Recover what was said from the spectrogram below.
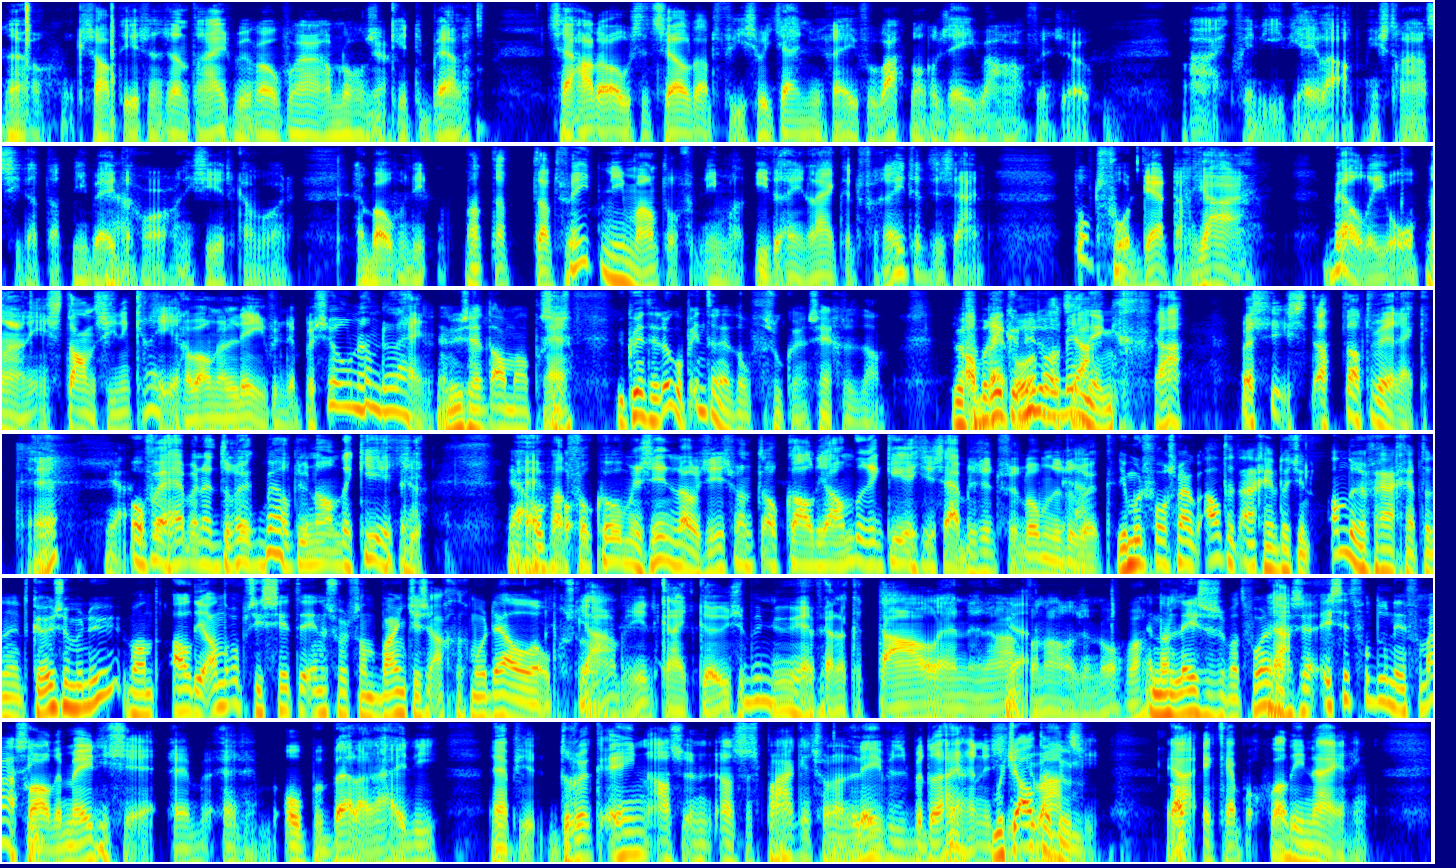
Nou, ik zal het eerst eens aan het reisbureau vragen om nog eens Ja. een keer te bellen. Zij hadden overigens hetzelfde advies wat jij nu geeft. Wacht nog eens even af en zo. Maar ik vind die, die hele administratie dat dat niet beter Ja. georganiseerd kan worden. En bovendien, want dat, dat weet niemand, of niemand, iedereen lijkt het vergeten te zijn. Tot voor 30 jaar belde je op naar een instantie en kreeg je gewoon een levende persoon aan de lijn. En nu zijn het allemaal precies. U kunt dit ook op internet opzoeken, zeggen ze dan. We verbreken nu de ja. verbinding. Ja, precies, dat, dat werkt. Hè? Ja. Of we hebben het druk, belt u een ander keertje. Ja, op- wat volkomen zinloos is, want ook al die andere keertjes hebben ze het verdomde druk. Je moet volgens mij ook altijd aangeven dat je een andere vraag hebt dan in het keuzemenu. Want al die andere opties zitten in een soort van bandjesachtig model eh, opgesloten. Ja, je krijgt keuzemenu en welke taal en, en ah, van alles en nog wat. En dan lezen ze wat voor en zeggen ze, is dit voldoende informatie? Vooral de medische eh, eh, open bellerij, die, dan heb je druk 1 als, een, als er sprake is van een levensbedreigende Ja, moet je altijd Oh. Ja, ik heb ook wel die neiging.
